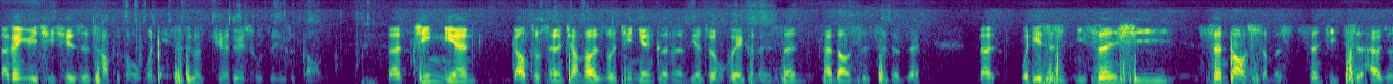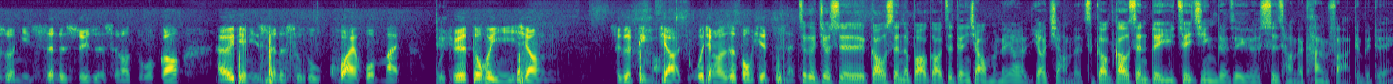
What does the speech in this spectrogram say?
那跟预期其实是差不多。问题是这个绝对数字就是高的。那今年刚主持人讲到，就是说今年可能联准会可能升三到四次，对不对？那问题是你升息升到什么升几次？还有就是说你升的水准升到多高？还有一点你升的速度快或慢，我觉得都会影响这个定价。我讲的是风险资产。这个就是高盛的报告，这等一下我们来要要讲的。高高盛对于最近的这个市场的看法，对不对？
